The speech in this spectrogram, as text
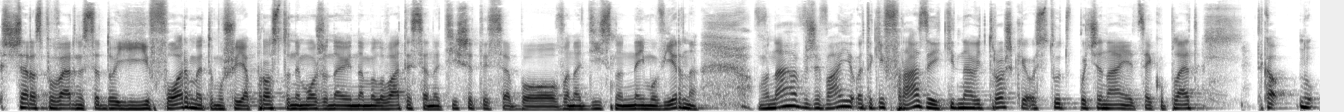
ще раз повернуся до її форми, тому що я просто не можу нею намилуватися, натішитися, бо вона дійсно неймовірна. Вона вживає отакі фрази, які навіть трошки ось тут починає цей куплет. Така, ну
